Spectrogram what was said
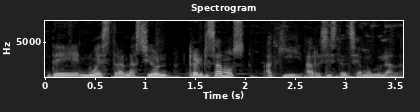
de nuestra nación. Regresamos aquí a Resistencia Modulada.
